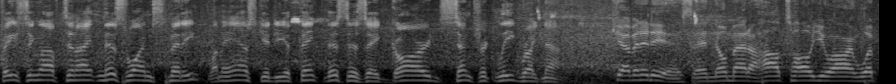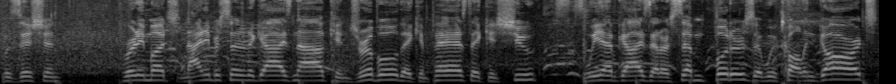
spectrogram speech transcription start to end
Facing off tonight in this one, Smitty, let me ask you, do you think this is a guard-centric league right now? Kevin, it is. And no matter how tall you are and what position, pretty much 90% of the guys now can dribble, they can pass, they can shoot. We have guys that are seven footers that we're calling guards.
